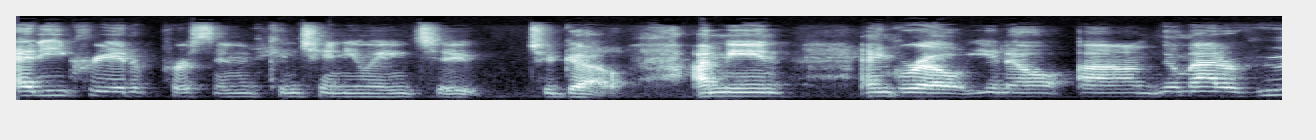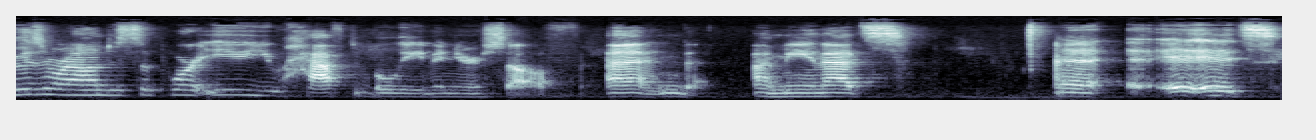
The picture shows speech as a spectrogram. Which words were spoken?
any creative person continuing to to go. I mean, and grow, you know, um, no matter who's around to support you, you have to believe in yourself. And I mean, that's, uh, it's,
